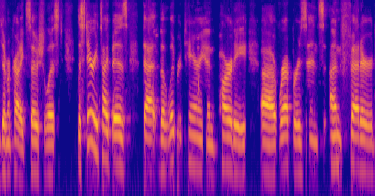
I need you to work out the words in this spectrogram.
Democratic Socialist, the stereotype is that the Libertarian Party uh, represents unfettered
